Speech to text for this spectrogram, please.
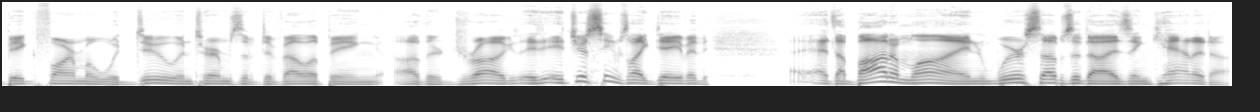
big pharma would do in terms of developing other drugs. It, it just seems like David at the bottom line, we're subsidizing Canada.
